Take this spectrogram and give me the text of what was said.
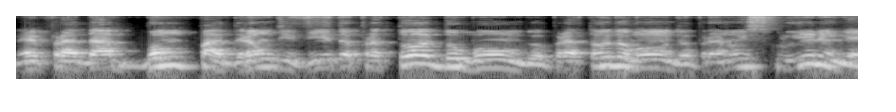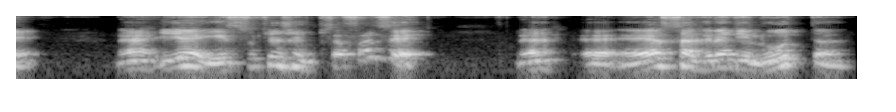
né, para dar bom padrão de vida para todo mundo, para todo mundo, para não excluir ninguém. Né? E é isso que a gente precisa fazer. Né? É, é essa grande luta,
